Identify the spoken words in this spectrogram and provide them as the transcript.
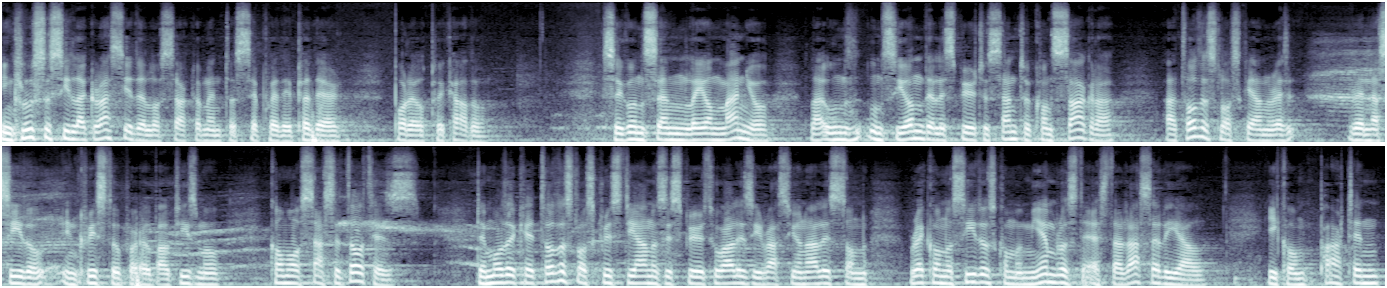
incluso si la gracia de los sacramentos se puede perder por el pecado. Según San León Magno, la unción del Espíritu Santo consagra a todos los que han renacido en Cristo por el bautismo como sacerdotes, de modo que todos los cristianos espirituales y racionales son reconocidos como miembros de esta raza real y comparten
